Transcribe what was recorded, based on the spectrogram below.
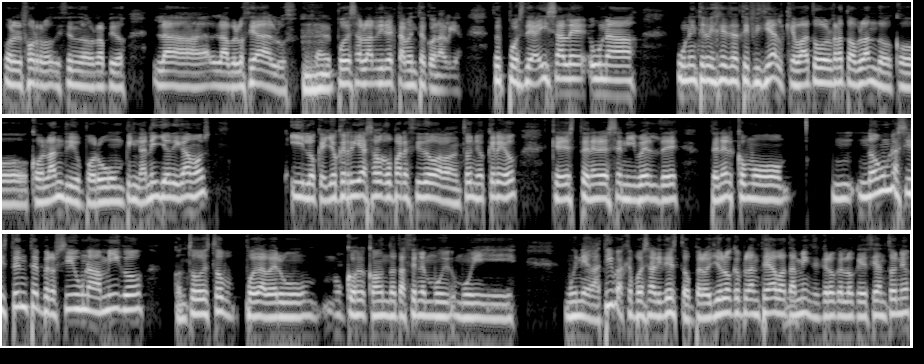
por el forro, diciendo rápido, la, la velocidad de la luz. O sea, Ujú. puedes hablar directamente con alguien. Entonces, pues de ahí sale una, una inteligencia artificial que va todo el rato hablando co- con, Andrew por un pinganillo, digamos. Y lo que yo querría es algo parecido a lo de Antonio, creo, que es tener ese nivel de tener como, no un asistente, pero sí un amigo. Con todo esto puede haber un, co- connotaciones muy, muy, muy negativas que pueden salir de esto, pero yo lo que planteaba también, que creo que es lo que decía Antonio,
